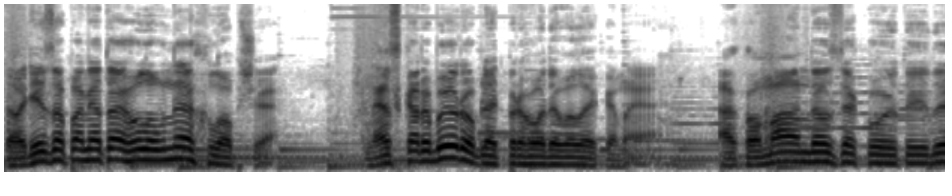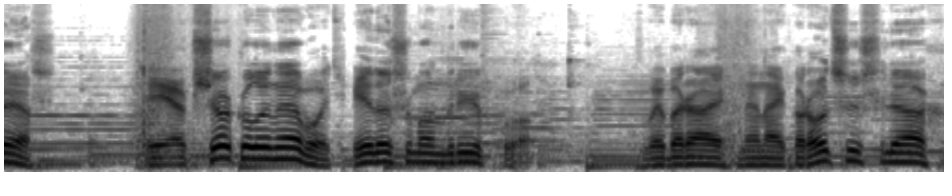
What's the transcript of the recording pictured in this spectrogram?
Тоді запам'ятай головне, хлопче. Не скарби роблять пригоди великими, а команда, з якою ти йдеш. І якщо коли-небудь підеш у мандрівку, вибирай не найкоротший шлях,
